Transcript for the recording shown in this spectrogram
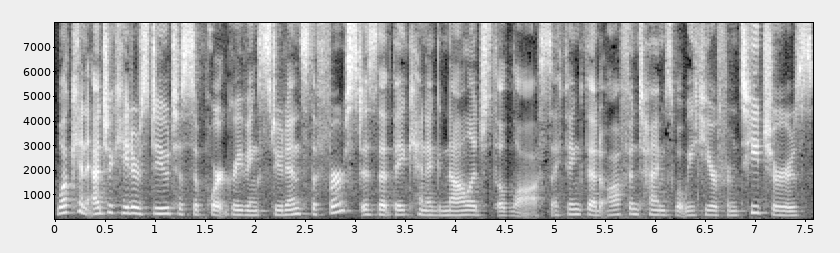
What can educators do to support grieving students? The first is that they can acknowledge the loss. I think that oftentimes what we hear from teachers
